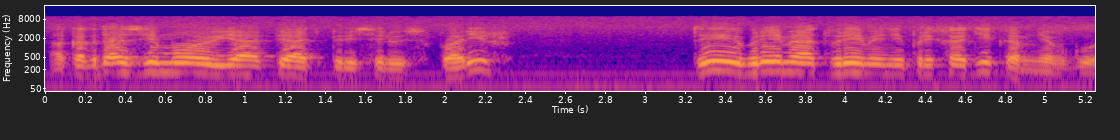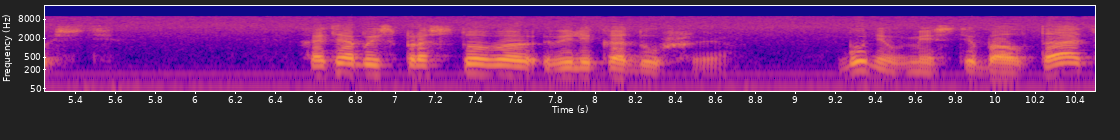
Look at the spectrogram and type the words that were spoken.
А когда зимою я опять переселюсь в Париж, ты время от времени приходи ко мне в гости хотя бы из простого великодушия. Будем вместе болтать,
